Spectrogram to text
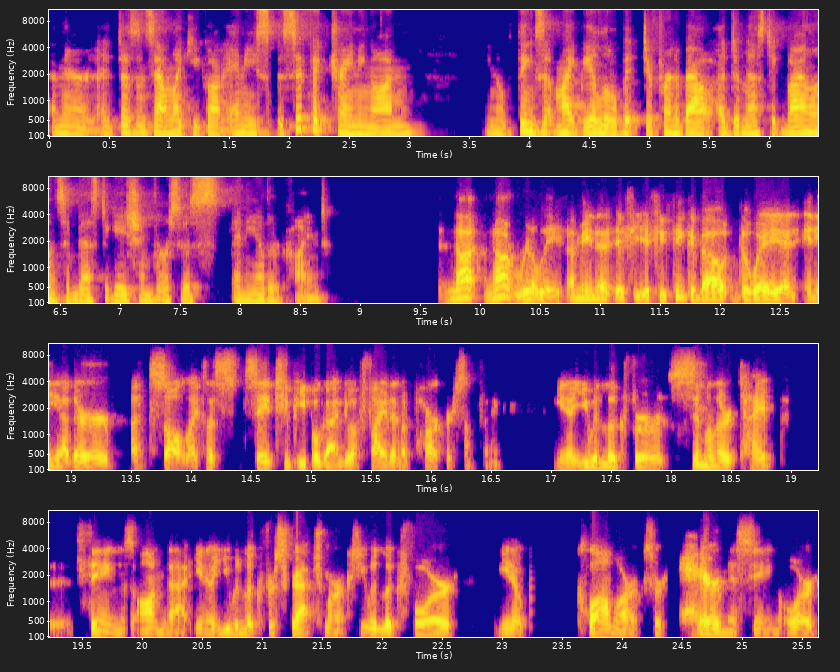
And there, it doesn't sound like you got any specific training on, you know, things that might be a little bit different about a domestic violence investigation versus any other kind. Not not really. I mean, if you, if you think about the way any other assault, like let's say two people got into a fight at a park or something, you know, you would look for similar type uh, things on that. You know, you would look for scratch marks. You would look for you know claw marks or hair missing or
